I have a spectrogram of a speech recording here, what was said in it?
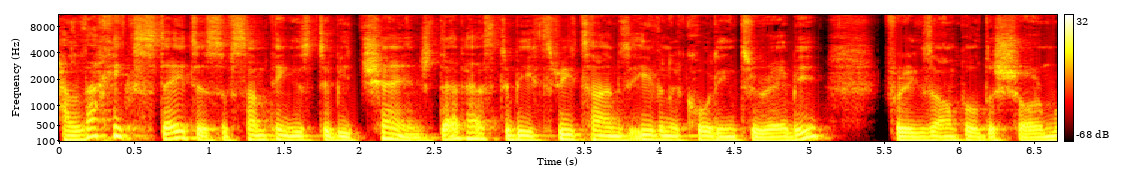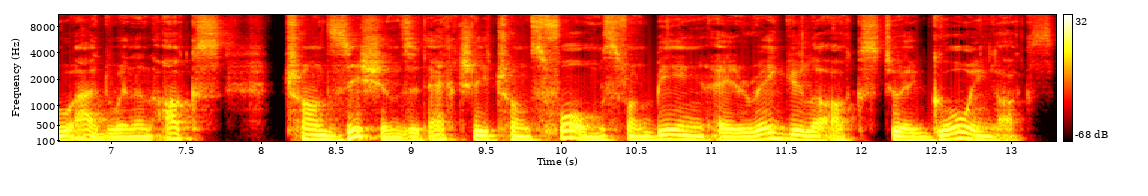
halachic status of something is to be changed, that has to be three times even according to Rebbe. For example, the Shor Muad, when an ox transitions, it actually transforms from being a regular ox to a goring ox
